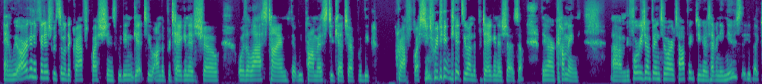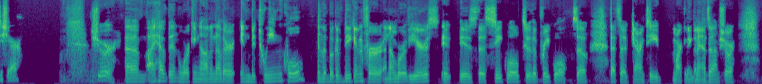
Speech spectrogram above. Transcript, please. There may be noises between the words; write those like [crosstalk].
And we are going to finish with some of the craft questions we didn't get to on the protagonist show or the last time that we promised to catch up with the craft [laughs] questions we didn't get to on the protagonist show. So they are coming. Um, before we jump into our topic, do you guys have any news that you'd like to share? Sure. Um, I have been working on another in between quill in the Book of Deacon for a number of years. It is the sequel to the prequel. So that's a guaranteed marketing bonanza, I'm sure.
